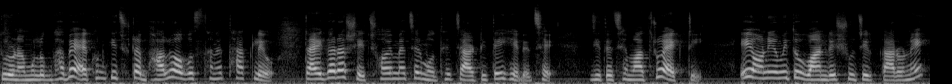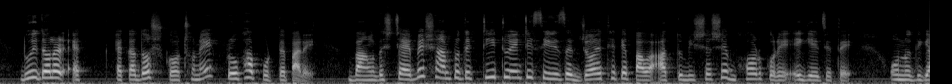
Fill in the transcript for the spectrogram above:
তুলনামূলকভাবে এখন কিছুটা ভালো অবস্থানে থাকলেও টাইগাররা সেই ছয় ম্যাচের মধ্যে চারটিতেই হেরেছে, জিতেছে মাত্র একটি। এই অনিয়মিত ওয়ানডে সূচির কারণে দুই দলের একাদশ গঠনে প্রভাব পড়তে পারে। বাংলাদেশ চাইবে সাম্প্রতিক টি টোয়েন্টি সিরিজের জয় থেকে পাওয়া আত্মবিশ্বাসে ভর করে এগিয়ে যেতে। অন্যদিকে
